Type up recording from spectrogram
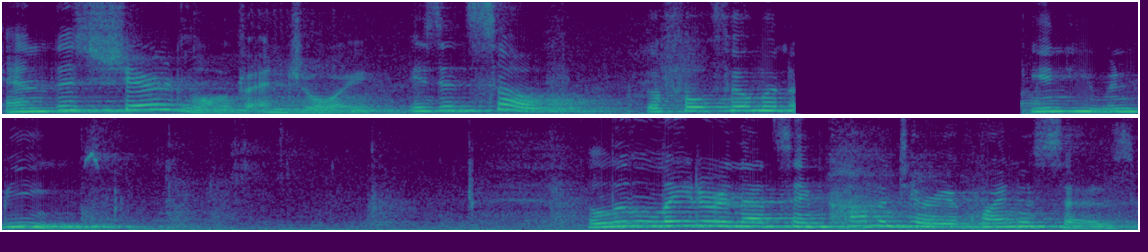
And this shared love and joy is itself the fulfillment in human beings. A little later in that same commentary, Aquinas says,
